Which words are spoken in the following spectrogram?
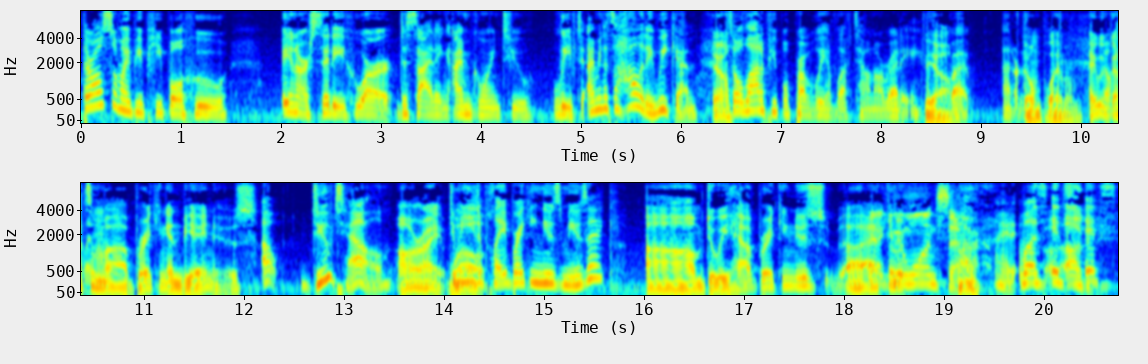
There also might be people who, in our city, who are deciding, I'm going to leave. To, I mean, it's a holiday weekend. Yeah. So a lot of people probably have left town already. Yeah, But I don't know. Don't blame them. Hey, we've Don't got some uh, breaking NBA news. Oh, do tell. All right. Do well, we need to play breaking news music? Um, do we have breaking news? Uh, Yeah, give me one sec. All right. Well, it's it's, Okay. it's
